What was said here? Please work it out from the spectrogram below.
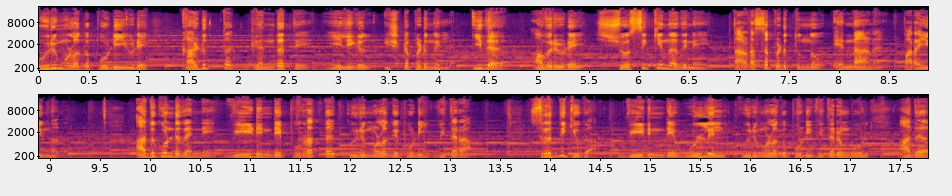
കുരുമുളക് പൊടിയുടെ കടുത്ത ഗന്ധത്തെ എലികൾ ഇഷ്ടപ്പെടുന്നില്ല. ഇത് അവരുടെ ശ്വസിക്കുന്നതിനെ തടസ്സപ്പെടുത്തുന്നു എന്നാണ് പറയുന്നത്. അതുകൊണ്ട് തന്നെ വീടിന്റെ പുറത്ത് കുരുമുളക് പൊടി വിതറാം. ശ്രദ്ധിക്കുക വീടിന്റെ ഉള്ളിൽ കുരുമുളക് പൊടി വിതറുമ്പോൾ അത്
